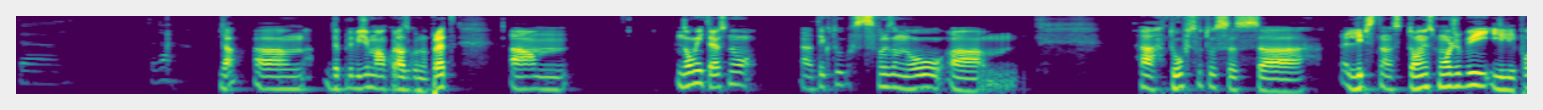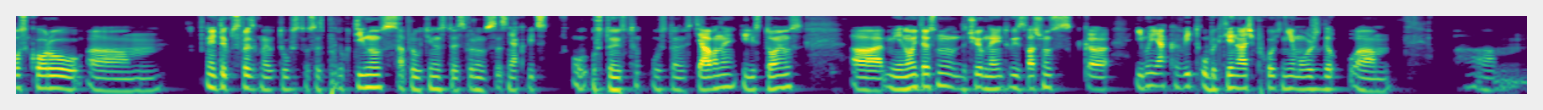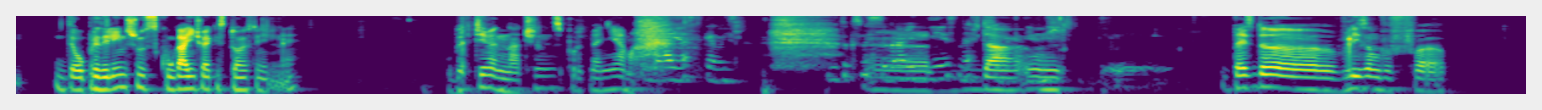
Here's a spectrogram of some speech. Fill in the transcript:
Та, та да. Да, ам, да предвижим малко разговор напред. Ам, много интересно, а, тъй като свързвам много ам, с а, липсата на стойност, може би, или по-скоро, ам, не, тъй като свързахме тулупството с продуктивност, а продуктивността е свързано с у- устойност, устойностяване или стойност, а, ми е много интересно да чуя мнението ви за това, има ли някакъв вид обективен начин, по който ние може да ам, ам, да определим всъщност кога един човек е стойностен или не. Обективен начин, според мен, няма. Да, и аз така мисля. Но тук сме се събрали Е, ние с нашите Да, без да влизам в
